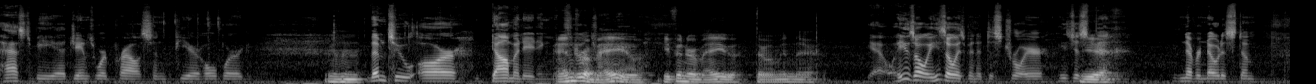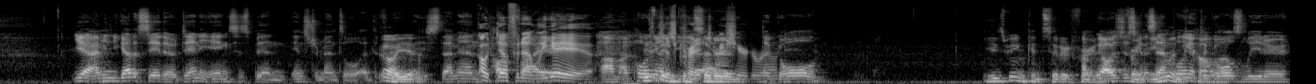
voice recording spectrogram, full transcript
has to be uh, James Ward-Prowse and Pierre Højbjerg. Hmm Them two are dominating. And midfield right Romeu, now. even Romeu, throw him in there. Yeah, well, he's always he's always been a destroyer. He's just Yeah. been never noticed him. Yeah, I mean, you got to say though, Danny Ings has been instrumental at the very Oh, yeah. least. That man. Oh, definitely. fire. Yeah, yeah, yeah. Um, I'm pulling He's up the, credit to be considered- shared the goal. He's being considered for. I An, was just gonna an say, I'm pulling up the call-up. goals leader.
